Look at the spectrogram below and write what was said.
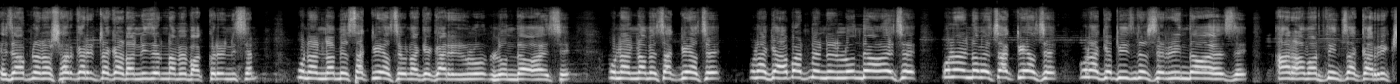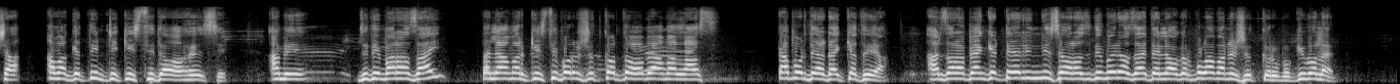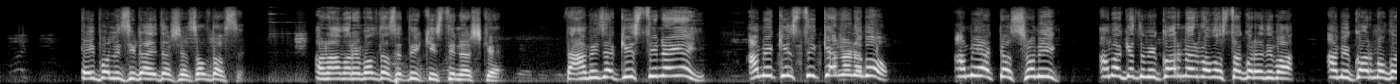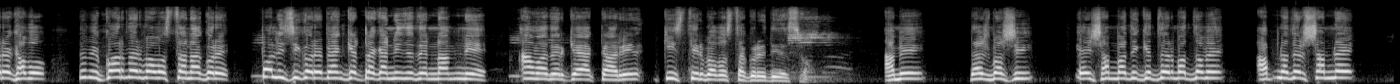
এই যে আপনারা সরকারি টাকাটা নিজের নামে ভাগ করে নিছেন। ওনার নামে চাকরি আছে, ওনাকে গাড়ির লোন দেওয়া হয়েছে। ওনার নামে চাকরি আছে, ওনাকে অ্যাপার্টমেন্টের লোন দেওয়া হয়েছে। ওনার নামে চাকরি আছে, ওনাকে বিজনেসের ঋণ দেওয়া হয়েছে। আর আমার তিন চাকার রিক্সা আমাকে তিনটি কিস্তি দেওয়া হয়েছে। আমি যদি মারা যায়, তাহলে আমার কিস্তি পরিশোধ করতে হবে আমার লাশ। কাপড় দেওয়া ডাক্কা থুয়া আর যারা ব্যাংকের ঋণ নিছে, ওরা যদি মরে যায়, তাহলে অগর পোলা মানে শোধ করব। কি বলেন? এই পলিসিটা এই দেশে চলতেছে। আর আমারে বলতেছে, তুই কিস্তি নেস কে? তা আমি যে কিস্তি নেই, আমি কিস্তি কেন নেব? আমি একটা শ্রমিক। আমাকে তুমি কর্মের ব্যবস্থা করে দিবা, আমি কর্ম করে খাব। তুমি কর্মের ব্যবস্থা না করে পলিসি করে ব্যাংকের টাকা নিজেদের নাম নিয়ে আমাদেরকে একটা কিস্তির ব্যবস্থা করে দিয়েছ। আমি দেশবাসী এই সাংবাদিকদের মাধ্যমে আপনাদের সামনে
